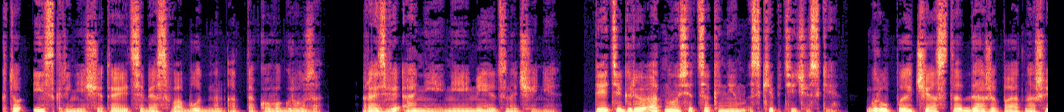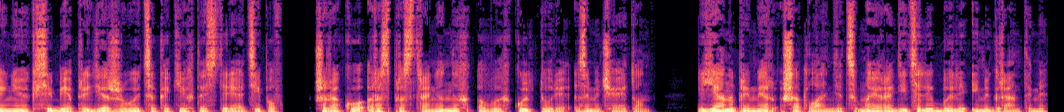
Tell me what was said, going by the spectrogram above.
кто искренне считает себя свободным от такого груза? Разве они не имеют значения? Петтигрю относится к ним скептически. Группы часто даже по отношению к себе придерживаются каких-то стереотипов, широко распространенных в их культуре, замечает он. Я, например, шотландец, мои родители были иммигрантами.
